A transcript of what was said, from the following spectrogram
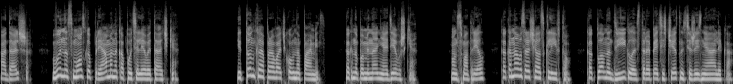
А дальше — вынос мозга прямо на капоте левой тачки. И тонкая оправа очков на память, как напоминание о девушке. Он смотрел, как она возвращалась к лифту, как плавно двигалась, торопясь исчезнуть из жизни Алика.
